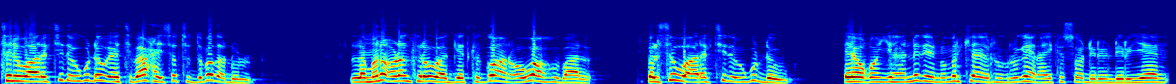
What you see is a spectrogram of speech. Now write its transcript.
tani waa aragtida ugu dhow ee tibaaxaysa toddobada dhul lamana odhan karo waa geedka go-an oo waa hubaal balse waa aragtida ugu dhow ee aqoon-yahanadeennu markii ay rogrogeen ay ka soo dhirindhiriyeen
